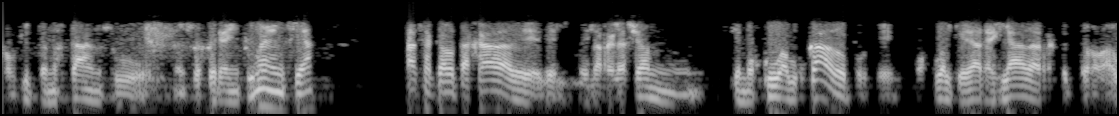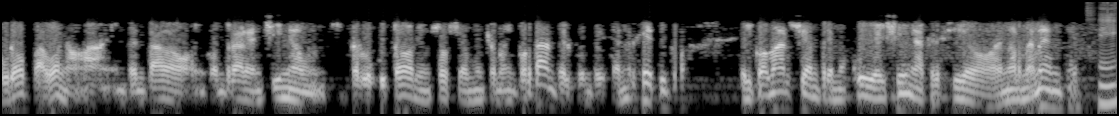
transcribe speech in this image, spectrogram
conflicto no está en su, en su esfera de influencia, ha sacado tajada de, la relación que Moscú ha buscado, porque Moscú al quedar aislada respecto a Europa, bueno, ha intentado encontrar en China un interlocutor y un socio mucho más importante desde el punto de vista energético. El comercio entre Moscú y Beijing ha crecido enormemente. Sí.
